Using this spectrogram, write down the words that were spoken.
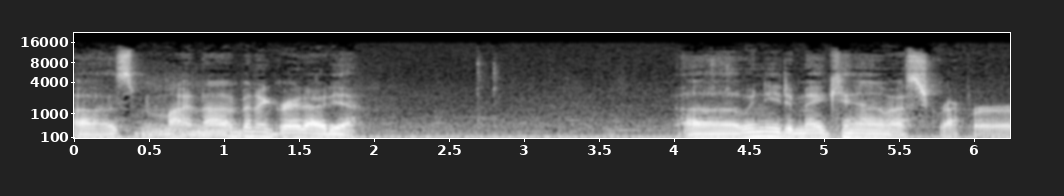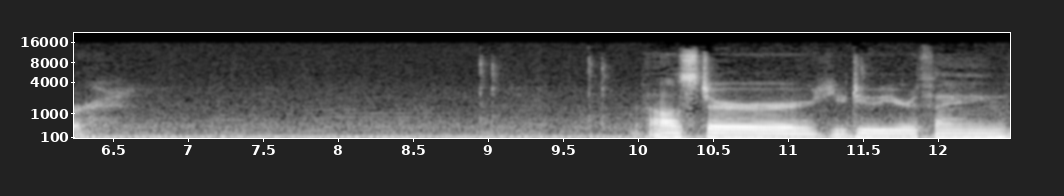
Uh, this might not have been a great idea. Uh, we need to make him a scrapper. Alistair, you do your thing.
